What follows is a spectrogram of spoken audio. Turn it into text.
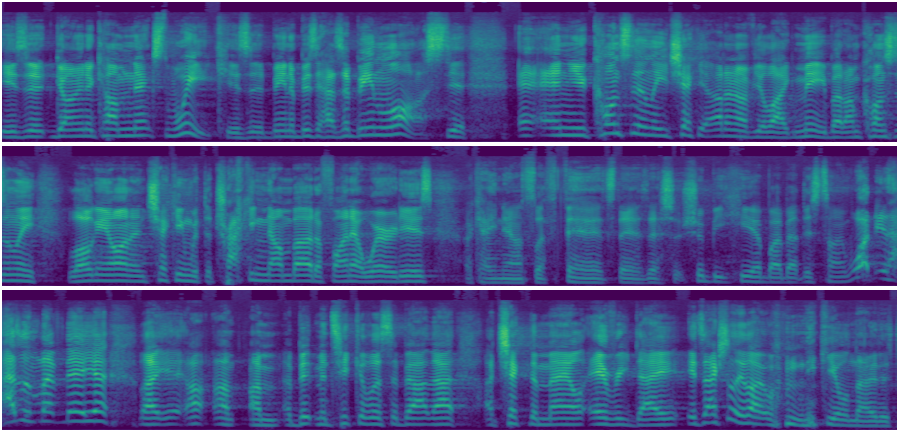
is it going to come next week? Is it been a busy? Has it been lost? And you constantly check it. I don't know if you're like me, but I'm constantly logging on and checking with the tracking number to find out where it is. Okay, now it's left there, it's there, it's there. So it should be here by about this time. What? It hasn't left there yet? Like, I'm a bit meticulous about that. I check the mail every day. It's actually like, Nikki will know this.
